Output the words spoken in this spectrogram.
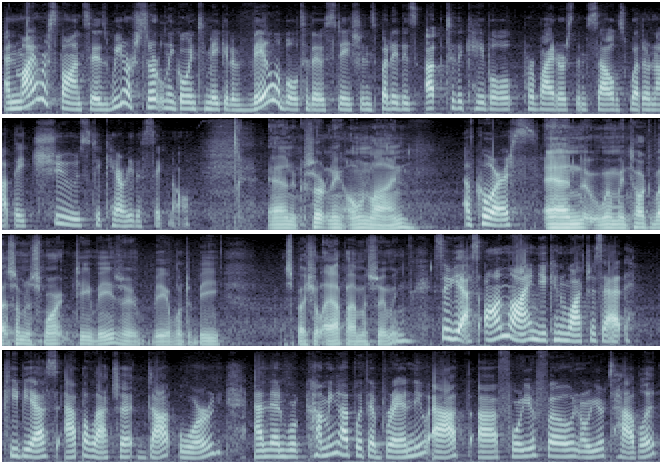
And my response is we are certainly going to make it available to those stations, but it is up to the cable providers themselves whether or not they choose to carry the signal. And certainly online. Of course. And when we talk about some of the smart TVs, they'll be able to be a special app, I'm assuming? So yes, online you can watch us at pbsappalachia.org. And then we're coming up with a brand new app uh, for your phone or your tablet,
